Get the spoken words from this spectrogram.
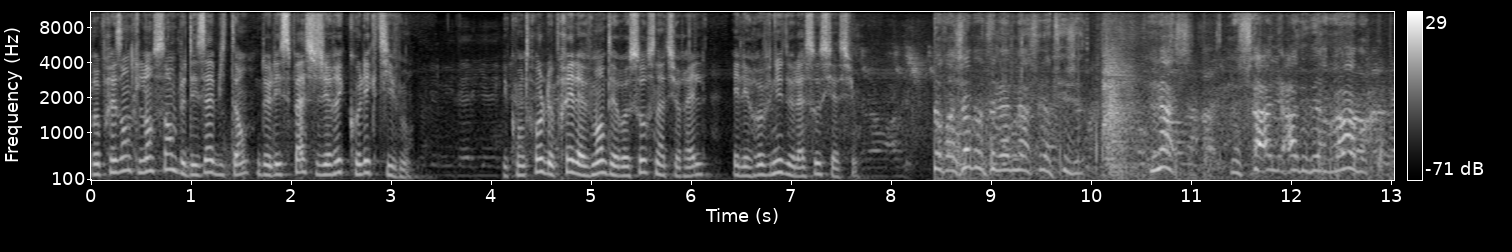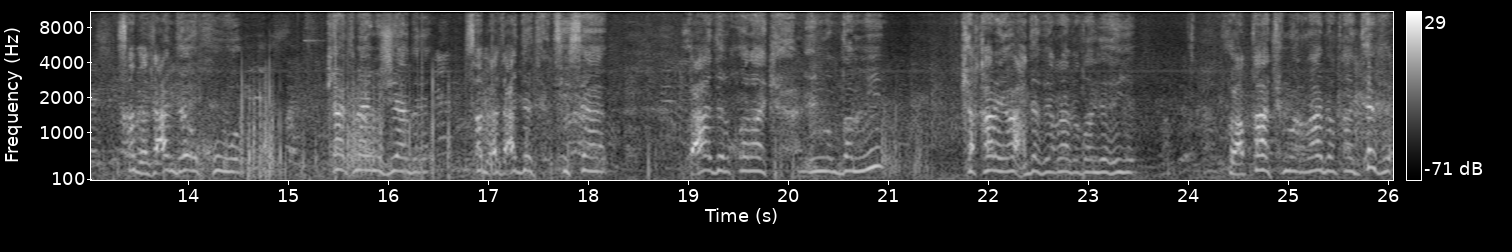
représente l'ensemble des habitants de l'espace géré collectivement. Il contrôle le prélèvement des ressources naturelles et les revenus de l'association. جبرت للناس نتيجة الناس من الساعة اللي عادوا فيها الرابط صبحت عندها أخوة كانت ما هي مش جابرة صبحت عندها انتساب وعاد القرى كاملين منضمين كقرية واحدة في الرابطة اللي هي وأعطتهم الرابطة دفع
